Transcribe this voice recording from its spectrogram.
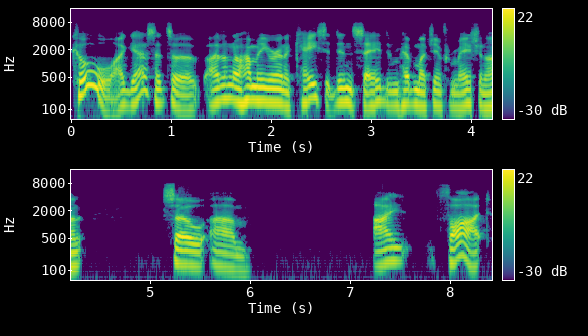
cool. I guess it's a. I don't know how many were in a case. It didn't say. It didn't have much information on it. So um, I thought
